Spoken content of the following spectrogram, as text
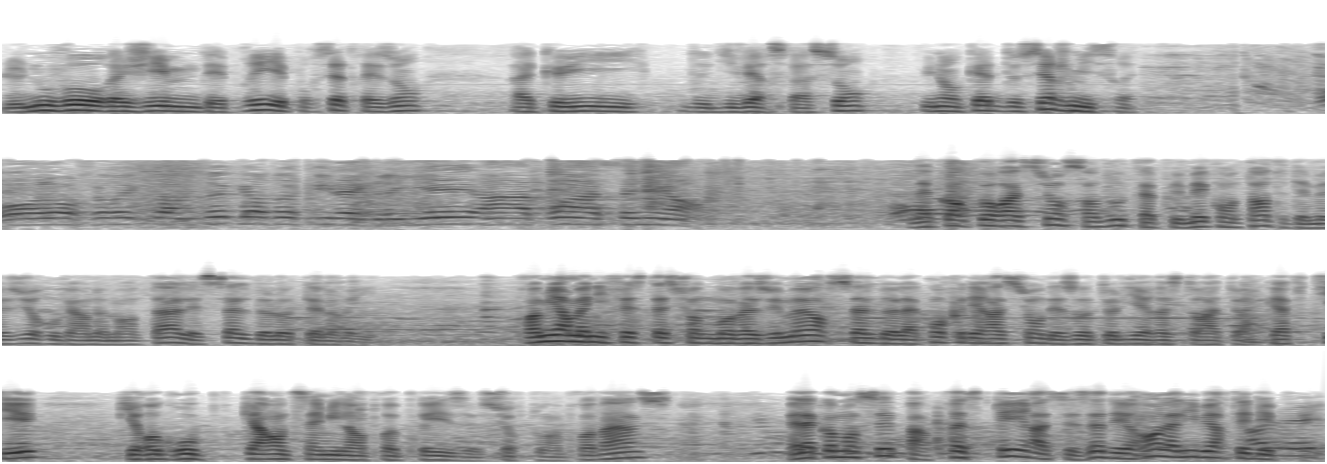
Le nouveau régime des prix est pour cette raison accueilli de diverses façons une enquête de Serge Misseret. Bon, alors je réclame deux quarts de filet grillé, un point saignant. La corporation sans doute la plus mécontente des mesures gouvernementales est celle de l'hôtellerie. Première manifestation de mauvaise humeur, celle de la Confédération des hôteliers et restaurateurs cafetiers, qui regroupe 45 000 entreprises, surtout en province. Elle a commencé par prescrire à ses adhérents la liberté des prix.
